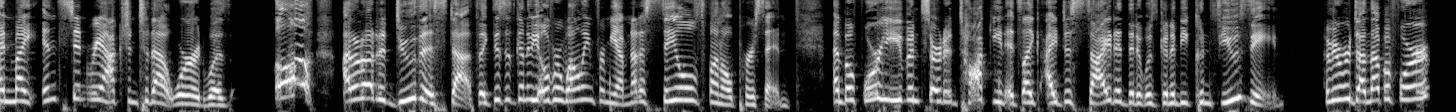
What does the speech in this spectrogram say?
And my instant reaction to that word was, oh, I don't know how to do this stuff. Like, this is going to be overwhelming for me. I'm not a sales funnel person. And before he even started talking, it's like I decided that it was going to be confusing. Have you ever done that before?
